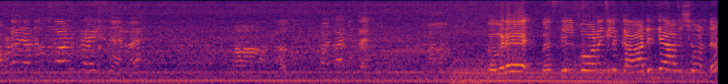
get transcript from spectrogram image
അവിടെ രണ്ടു കാർഡ് ട്രൈ ചെയ്തായിരുന്നേ അതൊന്നും പറ്റാഞ്ഞിട്ടേ ഇപ്പൊ ഇവിടെ ബസ്സിൽ പോകണമെങ്കിൽ കാർഡിന്റെ ആവശ്യമുണ്ട്.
